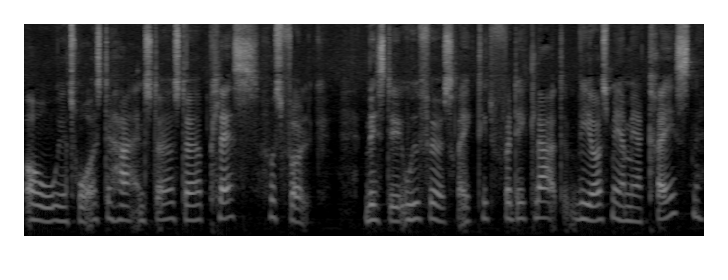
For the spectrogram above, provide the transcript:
Og jeg tror også, det har en større og større plads hos folk, hvis det udføres rigtigt. For det er klart, vi er også mere og mere kredsende.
